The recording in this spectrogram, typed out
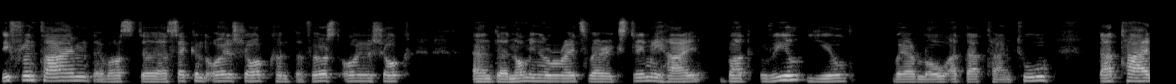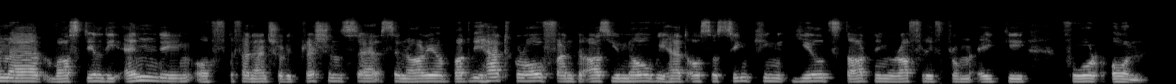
Different time, there was the second oil shock and the first oil shock, and the nominal rates were extremely high, but real yield were low at that time too that time uh, was still the ending of the financial repression scenario, but we had growth. And as you know, we had also sinking yields starting roughly from 84 on.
